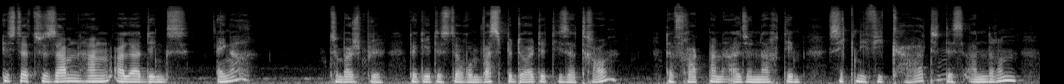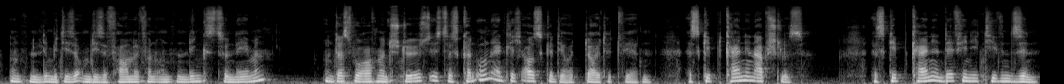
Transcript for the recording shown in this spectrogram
ist der Zusammenhang allerdings enger. Zum Beispiel, da geht es darum, was bedeutet dieser Traum? Da fragt man also nach dem Signifikat des anderen, unten mit dieser, um diese Formel von unten links zu nehmen. Und das, worauf man stößt, ist, das kann unendlich ausgedeutet werden. Es gibt keinen Abschluss. Es gibt keinen definitiven Sinn.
